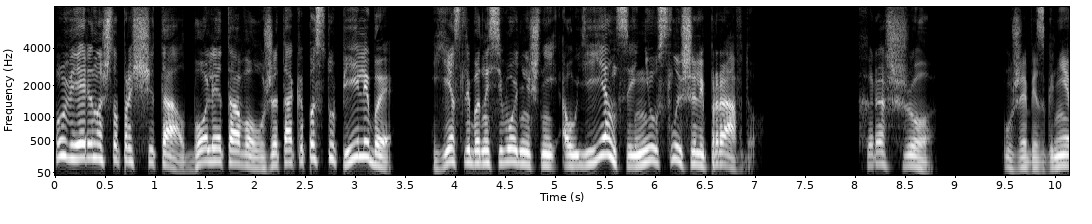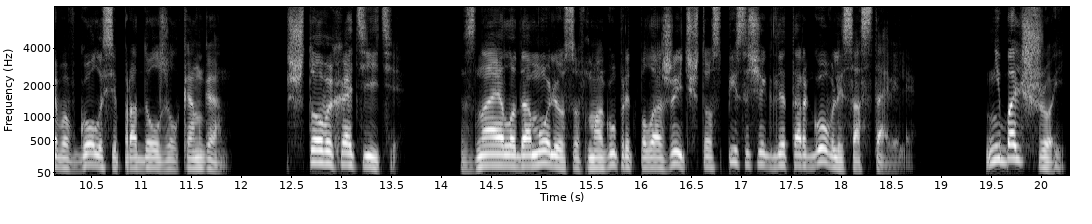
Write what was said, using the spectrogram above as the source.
Уверена, что просчитал. Более того, уже так и поступили бы, если бы на сегодняшней аудиенции не услышали правду. Хорошо. Уже без гнева в голосе продолжил Канган. Что вы хотите? Зная ладомолиусов, могу предположить, что списочек для торговли составили. Небольшой,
